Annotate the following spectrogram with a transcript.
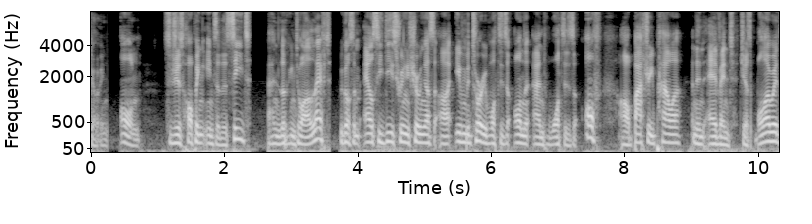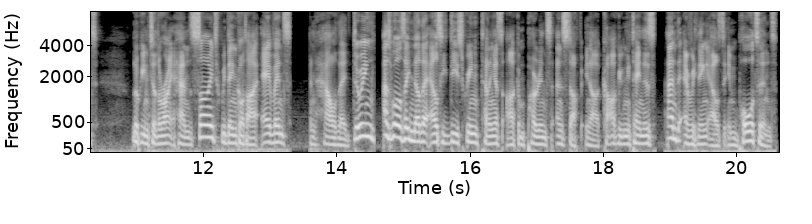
going on. So just hopping into the seat, and looking to our left, we've got some LCD screens showing us our inventory, what is on and what is off, our battery power, and an air vent just below it. Looking to the right hand side, we then got our air vents and how they're doing, as well as another LCD screen telling us our components and stuff in our cargo containers and everything else important.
